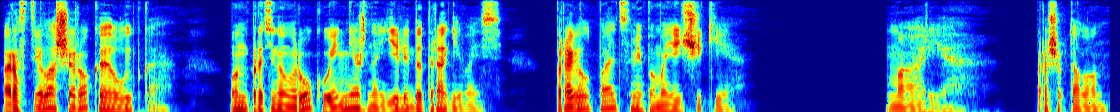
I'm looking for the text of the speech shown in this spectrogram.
расцвела широкая улыбка. Он протянул руку и нежно, еле дотрагиваясь, провел пальцами по моей щеке. «Мария», — прошептал он,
